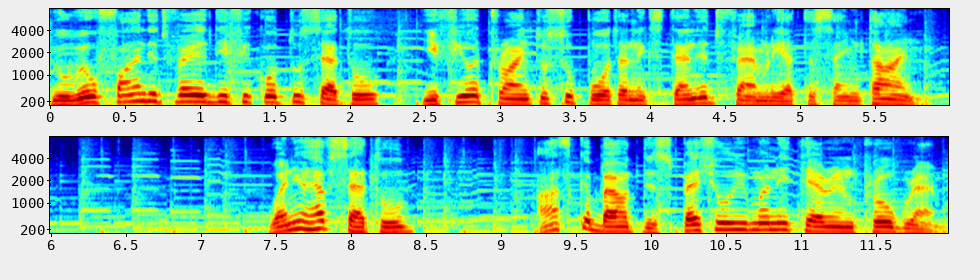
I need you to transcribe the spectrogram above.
you will find it very difficult to settle if you are trying to support an extended family at the same time. When you have settled, ask about the special humanitarian program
